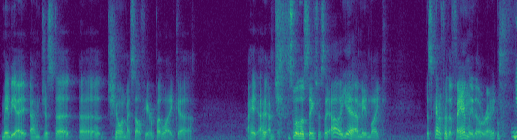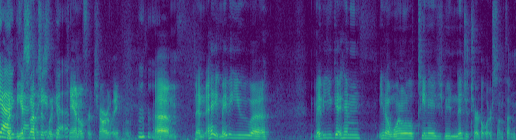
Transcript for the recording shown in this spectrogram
maybe I I'm just uh, uh showing myself here, but like uh, I, I am just one of those things where it's like, oh yeah, I mean like. That's kind of for the family, though, right? Yeah, like, exactly. It's not just like yeah. a piano for Charlie. Mm-hmm. Um, and hey, maybe you, uh, maybe you get him you know, one little teenage mutant ninja turtle or something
